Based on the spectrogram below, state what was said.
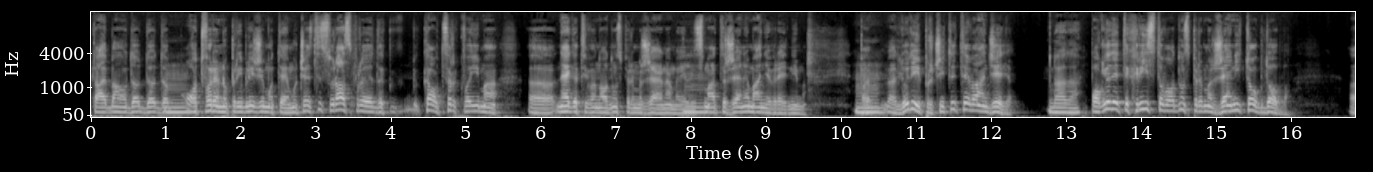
taj malo da, da, da Mm. otvoreno približimo temu, česte su rasprave da kao crkva ima e, negativan odnos prema ženama ili Mm. smatra žene manje vrednima. Pa Mm. ljudi, pročitajte evanđelja. Da, da. Pogledajte Hristov odnos prema ženi tog doba. Uh,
